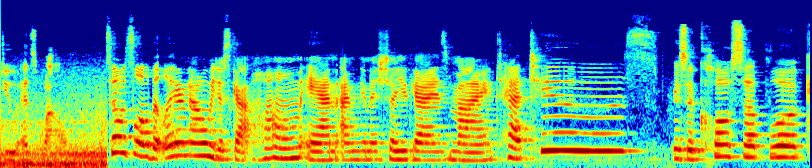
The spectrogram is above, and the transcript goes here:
do as well. So it's a little bit later now, we just got home and I'm gonna show you guys my tattoos. Here's a close-up look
